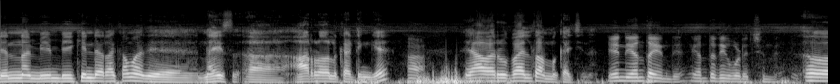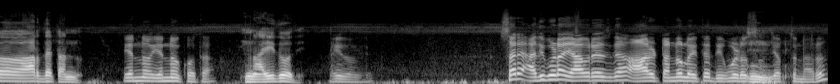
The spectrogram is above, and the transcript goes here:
నిన్న మేము బీకిండే రకం అది నైస్ ఆరు రోజుల కటింగే యాభై రూపాయలతో అమ్మకొచ్చిన. ఎన్ని ఎంత అయింది? ఎంత దిగుబడి వచ్చింది? అర్ధ టన్ను. ఎన్నో ఎన్నో కోత? ఐదోది. ఐదోది. సరే అది కూడా యావరేజ్గా ఆరు టన్నులు అయితే దిగుబడి వస్తుంది చెప్తున్నారు.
